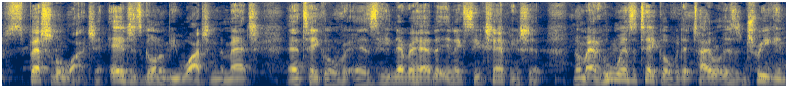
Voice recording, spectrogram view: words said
special to watch. And Edge is going to be watching the match at Takeover as he never had the NXT Championship. No matter who wins the Takeover, that title is intriguing,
